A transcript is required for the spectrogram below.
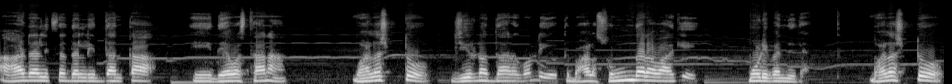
ಆಡಳಿತದಲ್ಲಿದ್ದಂಥ ಈ ದೇವಸ್ಥಾನ ಬಹಳಷ್ಟು ಜೀರ್ಣೋದ್ಧಾರಗೊಂಡು ಇವತ್ತು ಬಹಳ ಸುಂದರವಾಗಿ ಮೂಡಿಬಂದಿದೆ ಬಹಳಷ್ಟು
